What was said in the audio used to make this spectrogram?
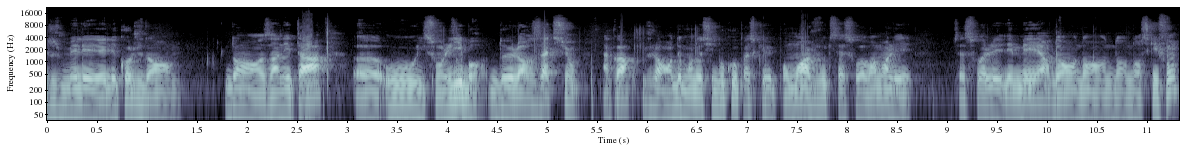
Je mets les, les coachs dans, dans un état euh, où ils sont libres de leurs actions. D'accord? Je leur en demande aussi beaucoup parce que pour moi, je veux que ça soit vraiment les, ça soit les, meilleurs dans, dans, dans, dans ce qu'ils font.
